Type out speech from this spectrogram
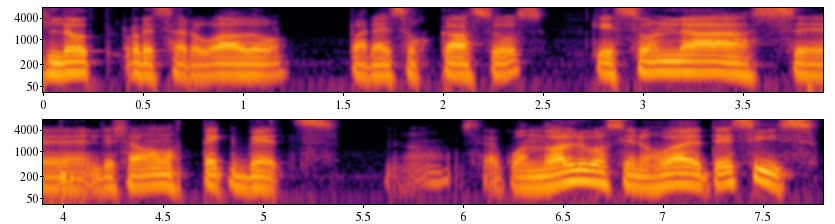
slot reservado para esos casos, que son las, eh, le llamamos tech bets. O sea, cuando algo se nos va de tesis,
